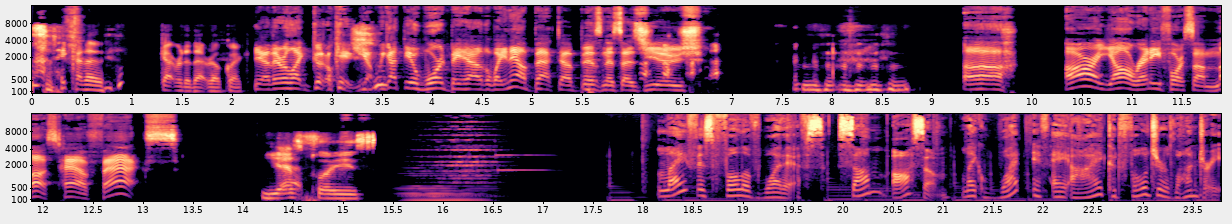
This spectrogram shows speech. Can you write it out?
so they kind of got rid of that real quick. Yeah, they were like, good. Okay, yeah, we got the award bait out of the way. Now back to business as usual. Uh, are y'all ready for some must have facts? yes, Yes. please. Life is full of what ifs. Some awesome, like what if AI could fold your laundry?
